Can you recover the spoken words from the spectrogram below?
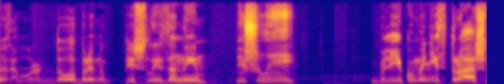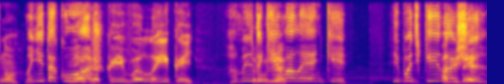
Е, Добре, ну пішли за ним. Пішли. Бліку, мені страшно. Мені Він також. такий великий. А ми Друже. такі маленькі. І батьки А наші, де-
